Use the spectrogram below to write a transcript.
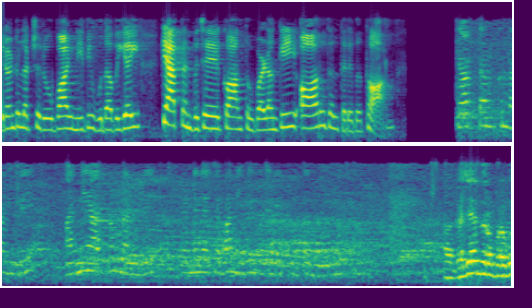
இரண்டு லட்சம் ரூபாய் நிதி உதவியை கேப்டன் விஜயகாந்த் வழங்கி ஆறுதல் தெரிவித்தார். கேப்டனுக்கு நன்றி அந்நியாருக்கும் நன்றி. ரெண்டு லட்சம் ரூபாய் நிதி உதவி கொடுத்தது கஜேந்திர பிரபு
